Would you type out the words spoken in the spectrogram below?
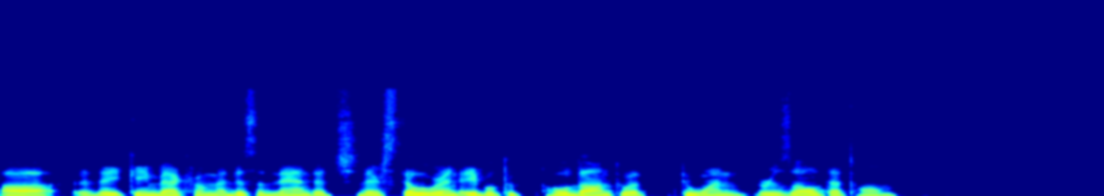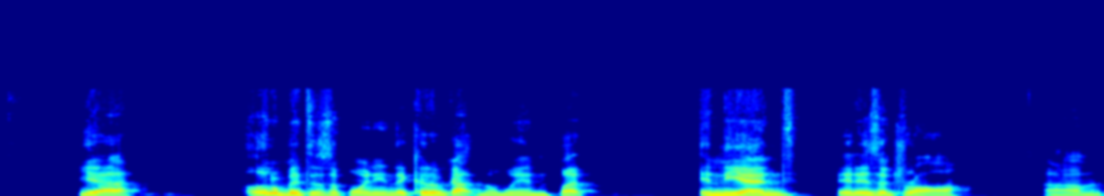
uh, they came back from a disadvantage. They still weren't able to hold on to a 2 1 result at home. Yeah, a little bit disappointing. They could have gotten the win, but in the end, it is a draw. Um,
